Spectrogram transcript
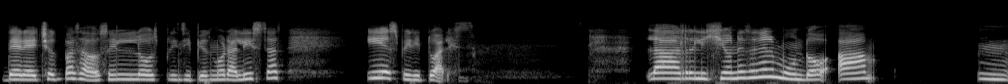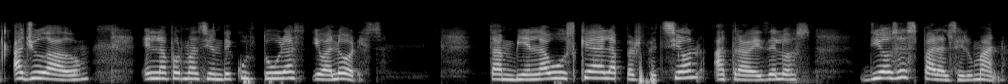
derechos basados en los principios moralistas y espirituales. Las religiones en el mundo han mm, ayudado en la formación de culturas y valores. También la búsqueda de la perfección a través de los dioses para el ser humano.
